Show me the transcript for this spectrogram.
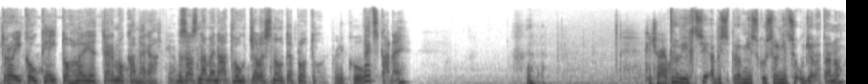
Troji, koukej, tohle je termokamera. Zaznamená tvou tělesnou teplotu. Pecka, ne? Troji, chci, abys pro mě zkusil něco udělat, ano?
